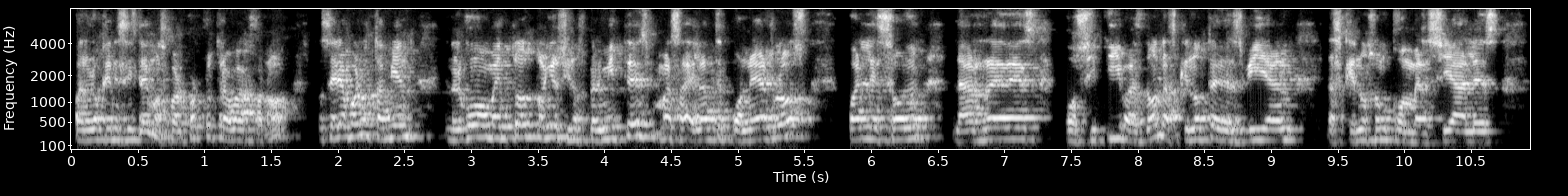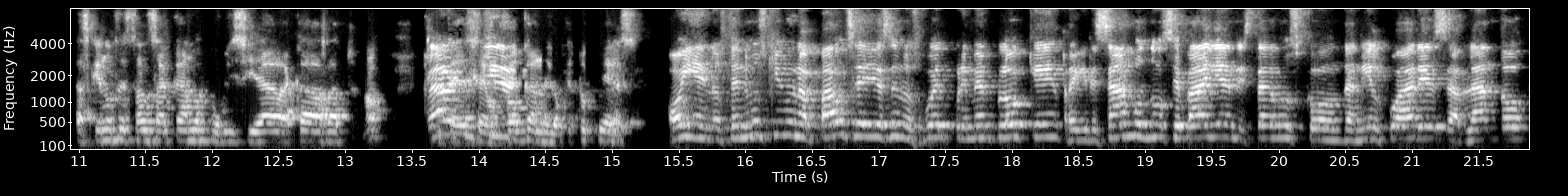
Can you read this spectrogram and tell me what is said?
para lo que necesitemos, para el propio trabajo, ¿no? Entonces sería bueno también en algún momento, Toño, si nos permites, más adelante ponerlos, cuáles son las redes positivas, ¿no? Las que no te desvían, las que no son comerciales, las que no te están sacando publicidad a cada rato, ¿no? Claro. Que se enfocan en lo que tú quieres. Oye, nos tenemos que ir a una pausa, ya se nos fue el primer bloque, regresamos, no se vayan, estamos con Daniel Juárez hablando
